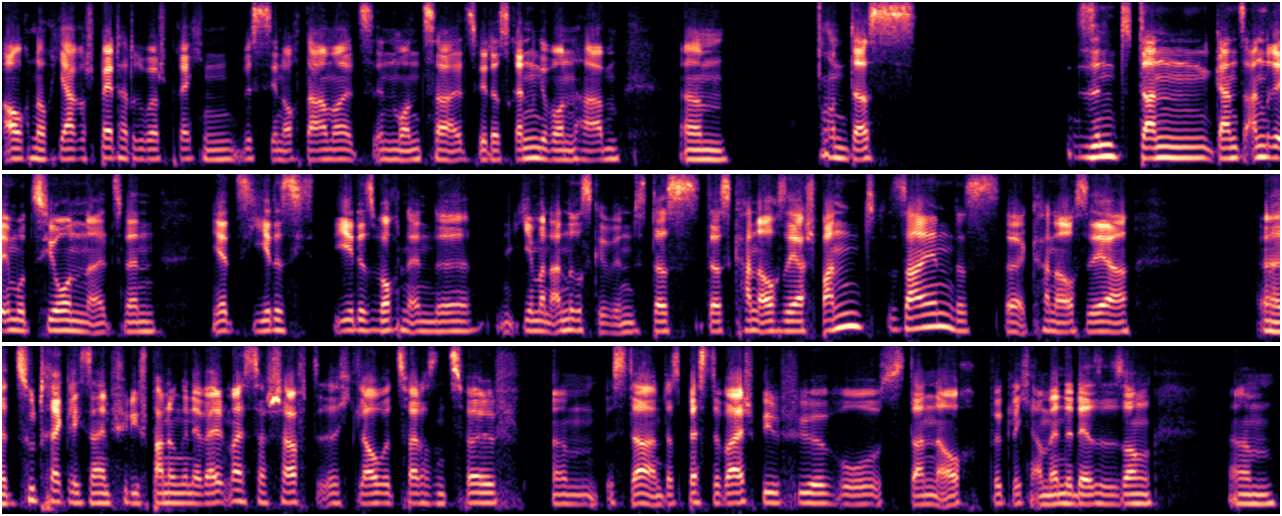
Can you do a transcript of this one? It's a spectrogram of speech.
auch noch Jahre später drüber sprechen. Wisst ihr noch damals in Monza, als wir das Rennen gewonnen haben, ähm, und das sind dann ganz andere Emotionen, als wenn jetzt jedes, jedes Wochenende jemand anderes gewinnt. Das, das kann auch sehr spannend sein, das äh, kann auch sehr äh, zuträglich sein für die Spannung in der Weltmeisterschaft. Ich glaube, 2012 ähm, ist da das beste Beispiel für, wo es dann auch wirklich am Ende der Saison ähm,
